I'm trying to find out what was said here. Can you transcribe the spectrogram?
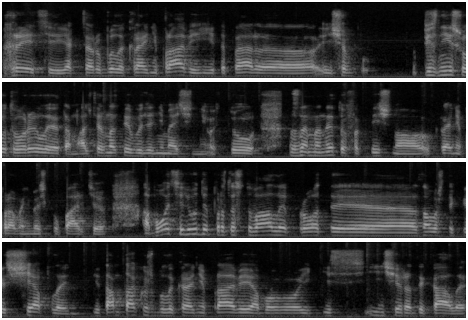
Греції, як це робили крайні праві, і тепер е, і щоб пізніше утворили там альтернативу для Німеччини. Ось цю знамениту фактично крайню праву німецьку партію. Або ці люди протестували проти е, знову ж таки щеплень, і там також були крайні праві або якісь інші радикали.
